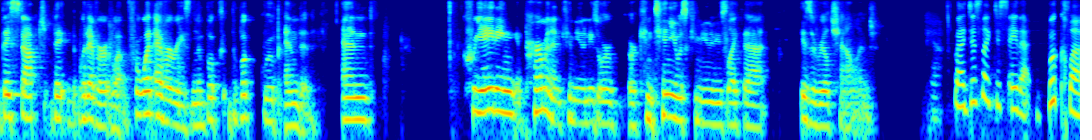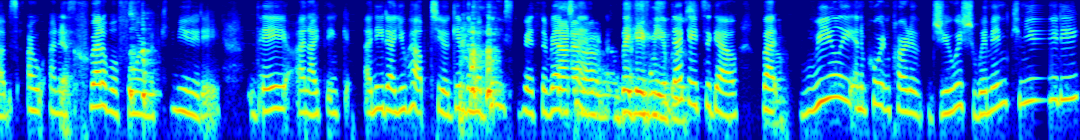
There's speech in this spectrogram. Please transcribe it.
they stopped. They, whatever it was for whatever reason, the book the book group ended. And creating permanent communities or or continuous communities like that is a real challenge. Yeah. Well, I'd just like to say that book clubs are an Yes. incredible form of community. They, and I think, Anita, you helped to give them a boost with the Red no, Tent no, no, They gave me a boost. decades ago, but No. really an important part of Jewish women community.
